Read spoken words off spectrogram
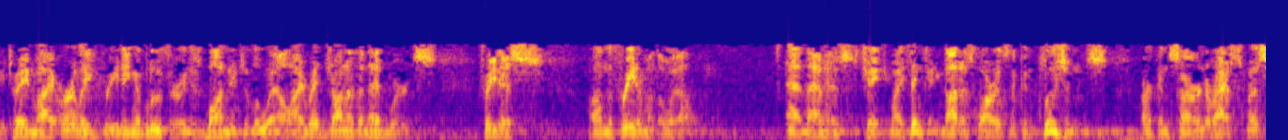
between my early reading of Luther and his bondage of the will, I read Jonathan Edwards' treatise on the freedom of the will. And that has changed my thinking, not as far as the conclusions are concerned. Erasmus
